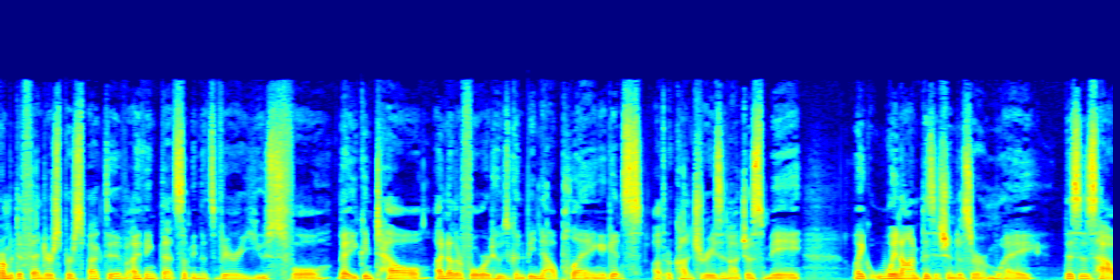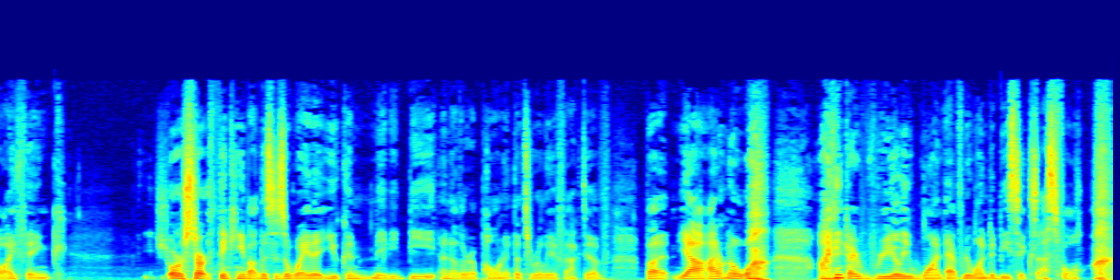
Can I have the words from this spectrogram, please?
from a defender's perspective, I think that's something that's very useful that you can tell another forward who's going to be now playing against other countries and not just me. Like when I'm positioned a certain way, this is how I think, or start thinking about this as a way that you can maybe beat another opponent that's really effective. But yeah, I don't know. I think I really want everyone to be successful. I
